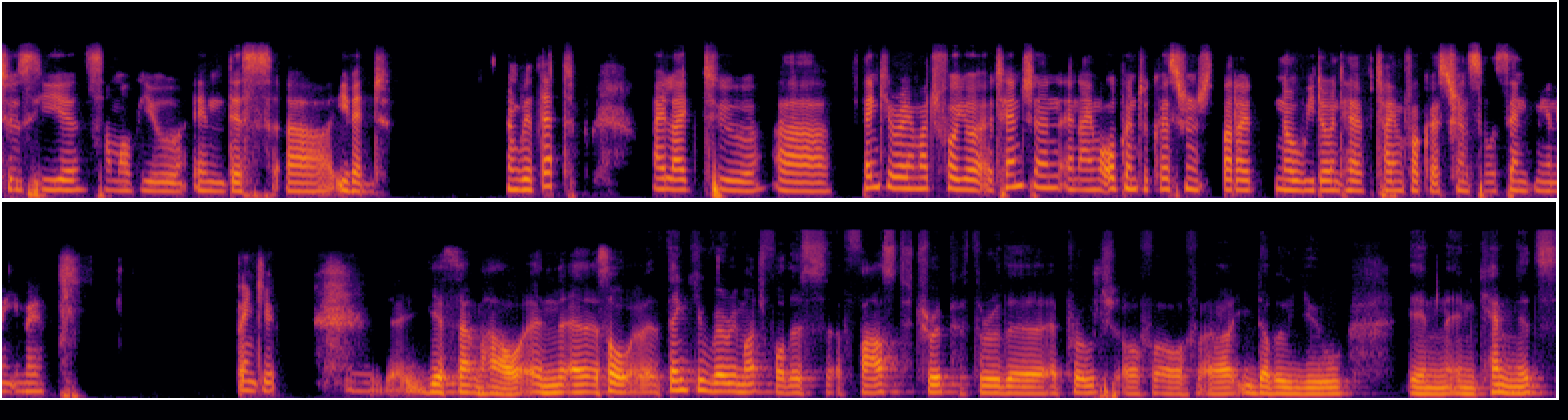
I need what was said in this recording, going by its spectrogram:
to see some of you in this uh, event. And with that, I like to uh, thank you very much for your attention and I'm open to questions, but I know we don't have time for questions, so send me an email. thank you. Yes, somehow. And uh, so uh, thank you very much for this fast trip through the approach of, of uh, IWU in, in Chemnitz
